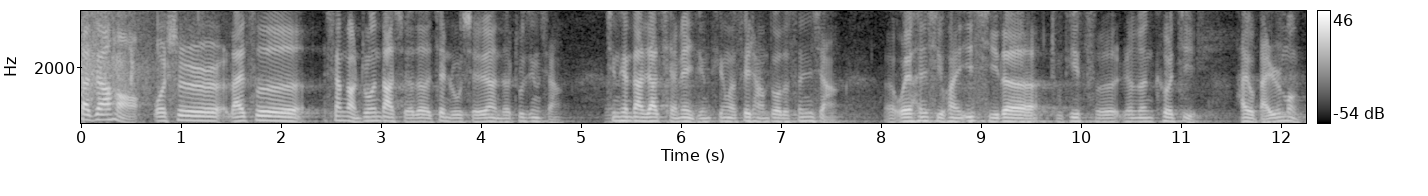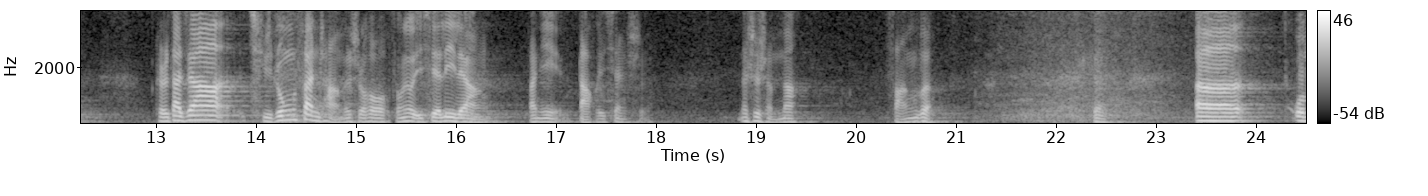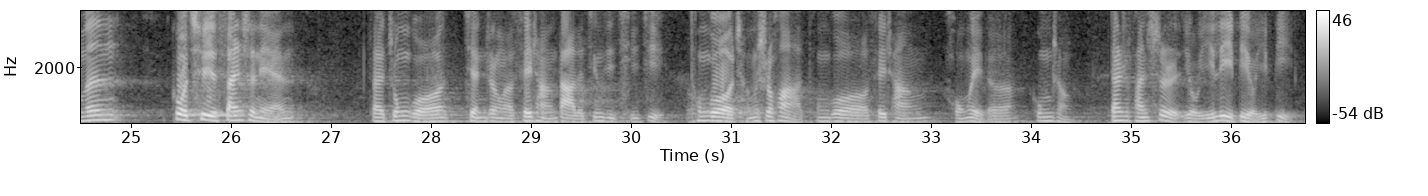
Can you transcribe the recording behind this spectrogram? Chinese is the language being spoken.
呃，大家好，我是来自香港中文大学的建筑学院的朱敬祥。今天大家前面已经听了非常多的分享，呃，我也很喜欢一席的主题词“人文科技”，还有“白日梦”。可是大家曲终散场的时候，总有一些力量把你打回现实。那是什么呢？房子。对，呃，我们过去三十年。在中国见证了非常大的经济奇迹，通过城市化，通过非常宏伟的工程。但是凡事有一利必有一弊，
